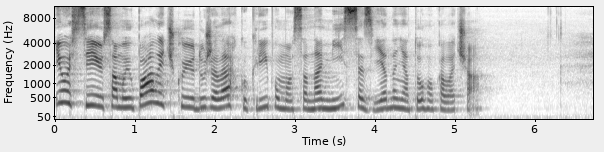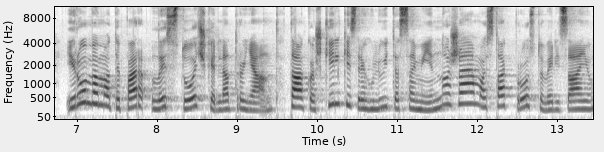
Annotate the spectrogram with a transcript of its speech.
І ось цією самою паличкою дуже легко кріпимо все на місце з'єднання того калача. І робимо тепер листочки для троянд. Також кількість регулюйте самі. Ножем ось так просто вирізаю.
